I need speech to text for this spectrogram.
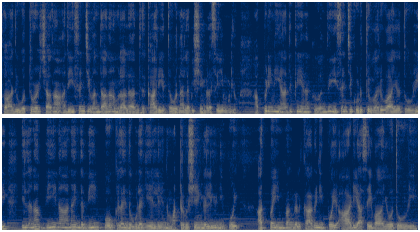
ஸோ அது ஒத்து உழைச்சாதான் அது இசைஞ்சு வந்தால் தான் நம்மளால் அந்த காரியத்தை ஒரு நல்ல விஷயங்களை செய்ய முடியும். அப்படி நீ அதுக்கு எனக்கு வந்து இசைஞ்சு கொடுத்து வருவாயோ தோழி இல்லைனா வீணான இந்த வீண் போக்கில் இந்த உலகியல்லையும் இந்த மற்ற விஷயங்கள்லையும் நீ போய் அற்ப இன்பங்களுக்காக நீ போய் ஆடி அசைவாயோ தோழி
